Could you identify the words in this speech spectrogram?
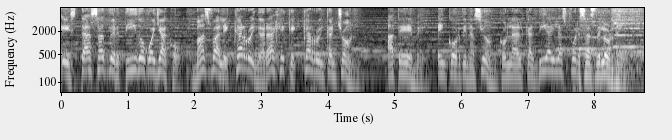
Estás advertido, Guayaco. Más vale carro en garaje que carro en canchón. ATM, en coordinación con la alcaldía y las fuerzas del orden.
